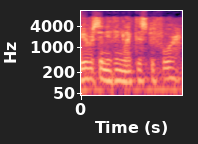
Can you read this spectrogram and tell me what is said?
Have you ever seen anything like this before?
